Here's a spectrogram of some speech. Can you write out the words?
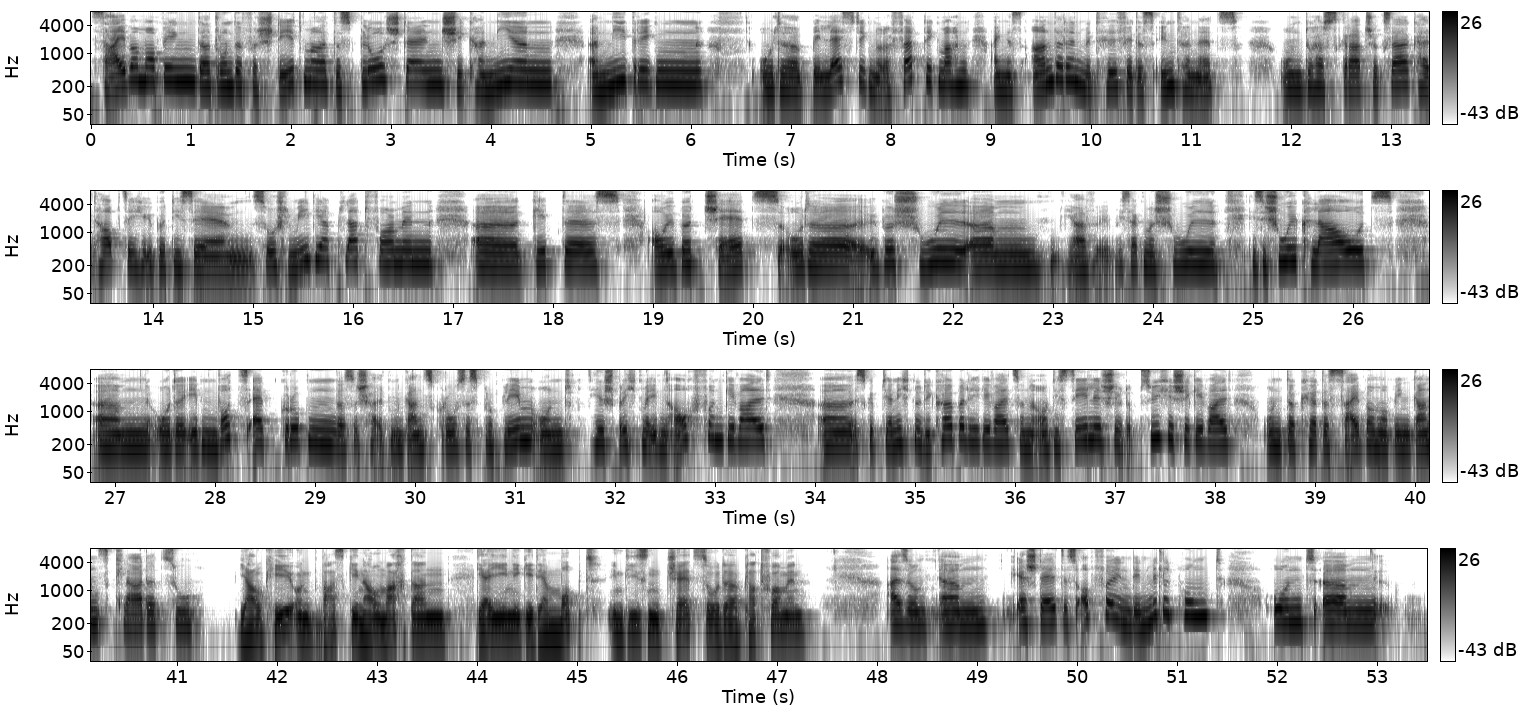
Cybermobbing, darunter versteht man das Bloßstellen, Schikanieren, Erniedrigen oder Belästigen oder Fertigmachen eines anderen mit Hilfe des Internets. Und du hast gerade schon gesagt, halt hauptsächlich über diese ähm, Social-Media-Plattformen äh, geht es, auch über Chats oder über Schul, ähm, ja, wie sagt man, Schul, diese Schulclouds ähm, oder eben WhatsApp-Gruppen. Das ist halt ein ganz großes Problem. Und hier spricht man eben auch von Gewalt. Äh, es gibt ja nicht nur die körperliche Gewalt, sondern auch die seelische oder psychische Gewalt. Und da gehört das Cybermobbing ganz klar dazu. Ja, okay. Und was genau macht dann derjenige, der mobbt in diesen Chats oder Plattformen? Also ähm, er stellt das Opfer in den Mittelpunkt und ähm,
